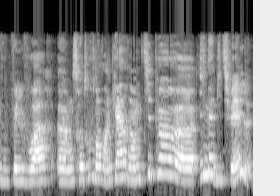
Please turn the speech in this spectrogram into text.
vous pouvez le voir, euh, on se retrouve dans un cadre un petit peu euh, inhabituel,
